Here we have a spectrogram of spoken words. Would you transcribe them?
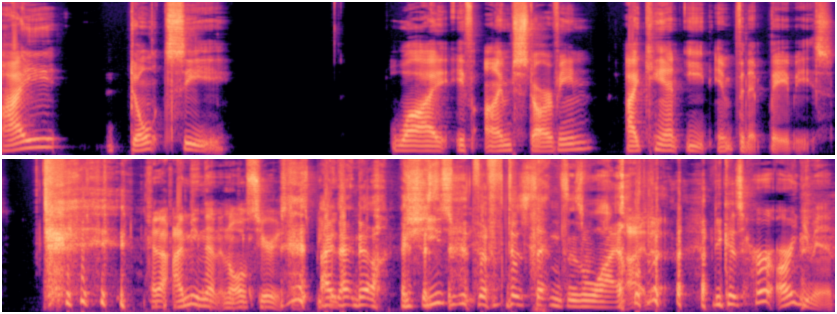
I don't see why, if I'm starving, I can't eat infinite babies. and I mean that in all seriousness. I, I know. It's she's just, the, the sentence is wild. because her argument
